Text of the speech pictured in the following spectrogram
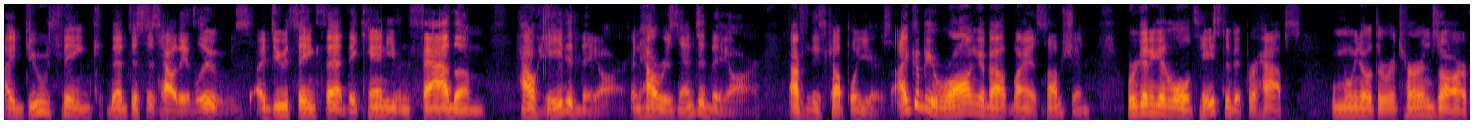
I do think that this is how they lose. I do think that they can't even fathom how hated they are and how resented they are after these couple of years. I could be wrong about my assumption. We're going to get a little taste of it perhaps when we know what the returns are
